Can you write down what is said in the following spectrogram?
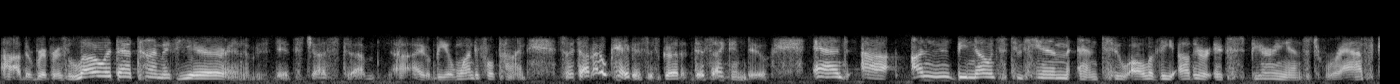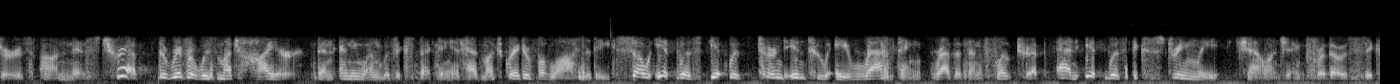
Uh, the river's low at that time of year, and it was, it's just, um, uh, it'll be a wonderful time. So I thought, okay, this is good. This I can do. And uh, unbeknownst to him and to all of the other experienced rafters on this trip, the river was much higher than anyone was expecting. It had much greater velocity. So it was, it was turned into a rafting rather than a float trip. And it was extremely challenging for those six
